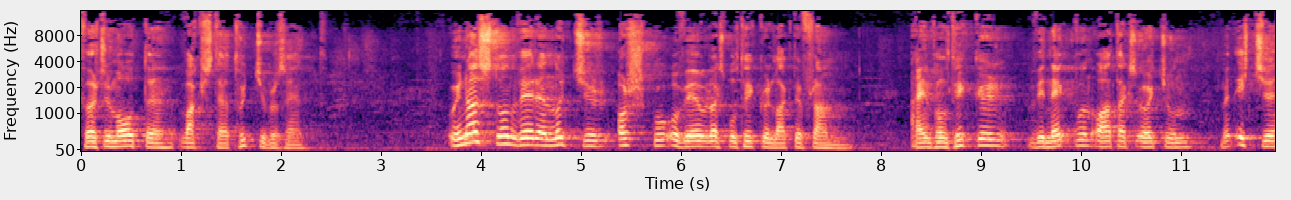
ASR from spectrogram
Tvert måte vaks det 20 prosent. Og i næstun ver en nutjer orsko og vevlagspolitikkur lagde fram. Ein politikker vi nekvun og ataksøkjun, men ikkje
